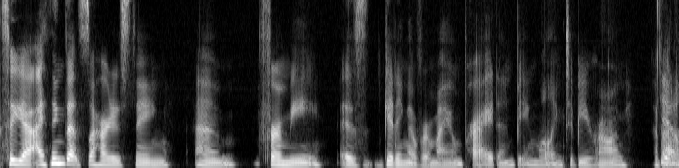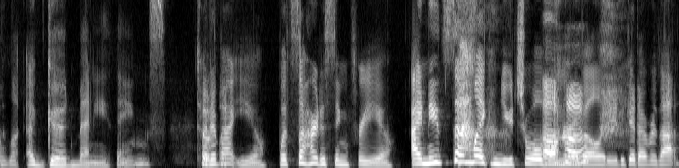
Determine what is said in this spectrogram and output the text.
so yeah, I think that's the hardest thing um for me is getting over my own pride and being willing to be wrong about Yeah. a, a good many things. Totally. What about you? What's the hardest thing for you? I need some like mutual Uh-huh. vulnerability to get over that.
